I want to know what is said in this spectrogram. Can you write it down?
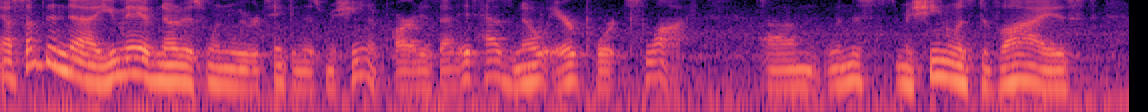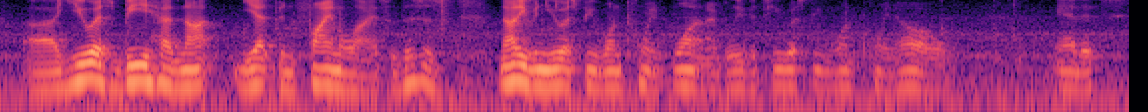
Now something uh, you may have noticed when we were taking this machine apart is that it has no airport slot. Um, when this machine was devised, uh, USB had not yet been finalized. So this is not even USB 1.1. I believe it's USB 1.0. And it's,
